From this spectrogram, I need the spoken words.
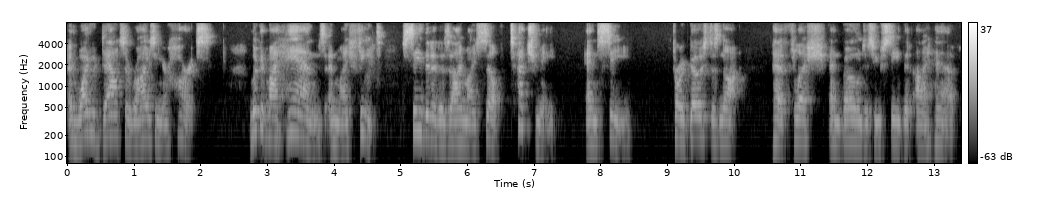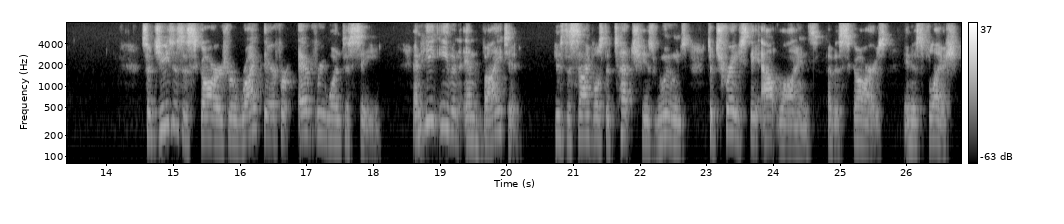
And why do doubts arise in your hearts? Look at my hands and my feet. See that it is I myself. Touch me and see. For a ghost does not have flesh and bones as you see that I have. So Jesus' scars were right there for everyone to see. And he even invited his disciples to touch his wounds, to trace the outlines of his scars in his flesh,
